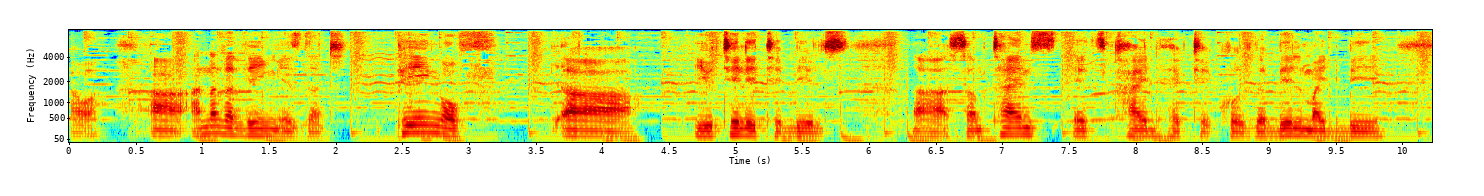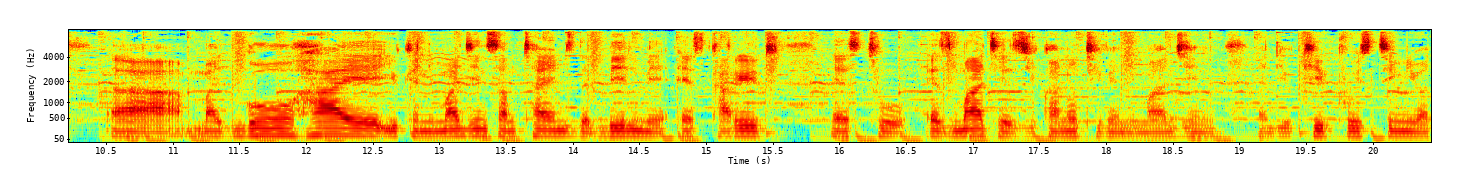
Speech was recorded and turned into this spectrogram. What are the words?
shower. Uh, another thing is that paying off uh, utility bills. Uh, sometimes it's kind hectic because the bill might be uh, might go high. You can imagine sometimes the bill may escalate as to as much as you cannot even imagine. And you keep wasting your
